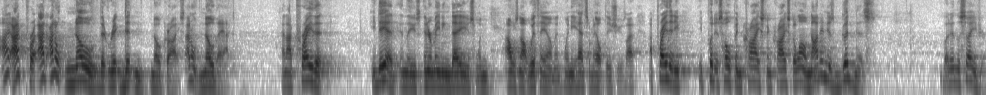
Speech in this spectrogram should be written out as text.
I, I, pray, I, I don't know that Rick didn't know Christ. I don't know that. And I pray that he did in these intervening days when I was not with him and when he had some health issues. I, I pray that he, he put his hope in Christ and Christ alone, not in his goodness, but in the Savior.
